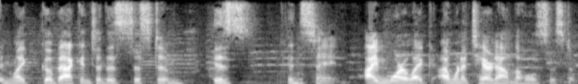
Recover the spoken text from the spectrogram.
and like go back into this system is insane. I'm more like I want to tear down the whole system.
